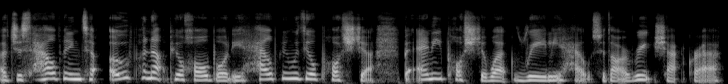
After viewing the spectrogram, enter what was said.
of just helping to open up your whole body, helping with your posture. But any posture work really helps with our root chakra.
